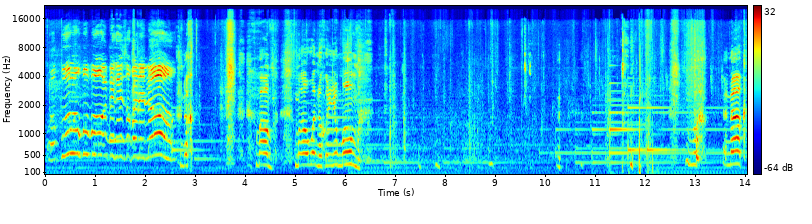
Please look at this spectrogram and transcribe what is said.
Papa, huwag mo po ako ibigay sa kanila. Anak. Ma'am, maawa na kayo, ma'am. Anak,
